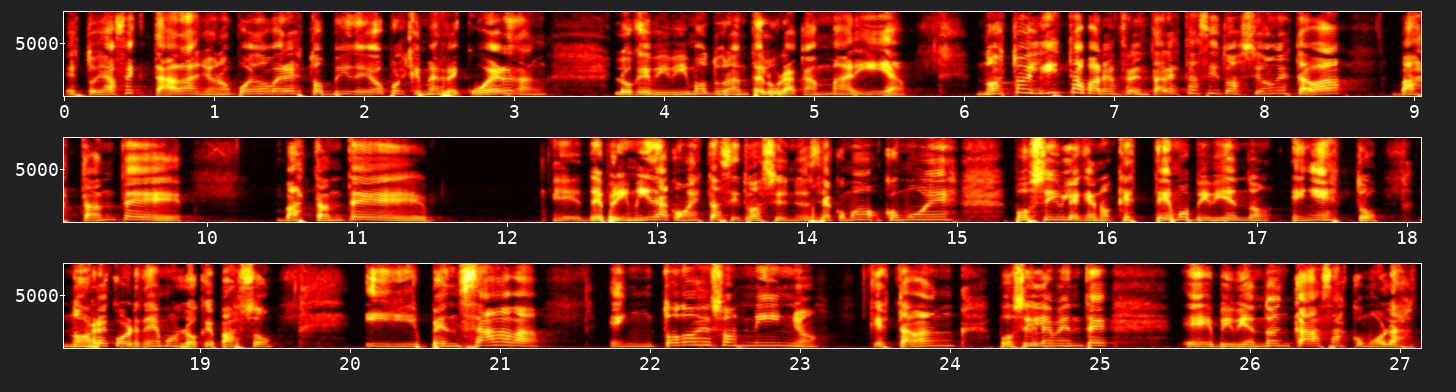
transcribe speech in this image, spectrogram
estoy afectada, yo no puedo ver estos videos porque me recuerdan lo que vivimos durante el huracán María. No estoy lista para enfrentar esta situación, estaba bastante, bastante eh, deprimida con esta situación. Yo decía, ¿cómo, cómo es posible que, no, que estemos viviendo en esto? No recordemos lo que pasó. Y pensaba en todos esos niños que estaban posiblemente eh, viviendo en casas como las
